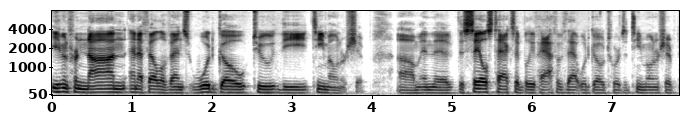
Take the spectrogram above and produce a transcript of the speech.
even for non NFL events, would go to the team ownership. Um, and the, the sales tax, I believe half of that would go towards a team ownership,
